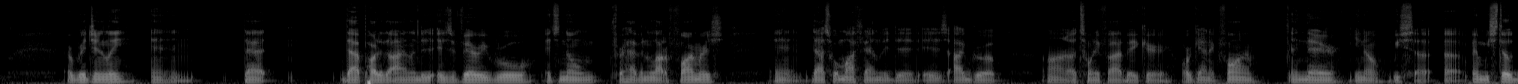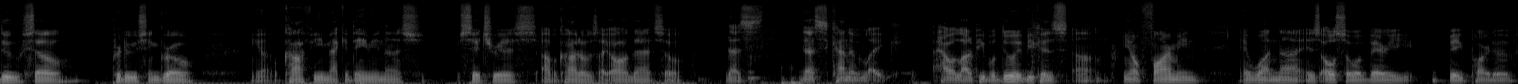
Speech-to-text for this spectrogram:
originally, and that that part of the island is very rural. It's known for having a lot of farmers, and that's what my family did. Is I grew up on a 25 acre organic farm, and there, you know, we sell, uh, and we still do sell, produce, and grow, you know, coffee, macadamia nuts, citrus, avocados, like all that. So that's that's kind of like how a lot of people do it because um, you know farming and whatnot is also a very big part of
